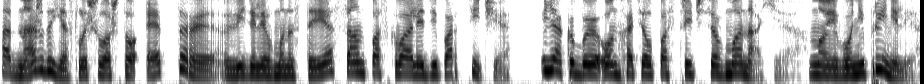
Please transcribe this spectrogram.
«Однажды я слышала, что Эттеры видели в монастыре Сан-Пасквале ди Партичи. Якобы он хотел постричься в монахи, но его не приняли,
